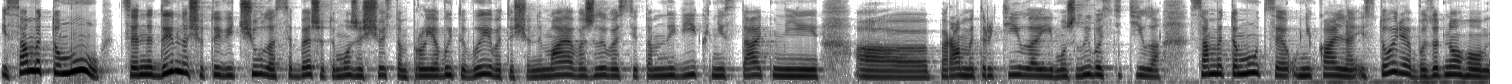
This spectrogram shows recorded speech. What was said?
І саме тому це не дивно, що ти відчула себе, що ти можеш щось там проявити, виявити, що немає важливості там ні вік, ні стать, ні а, параметри тіла і можливості тіла. Саме тому це унікальна історія, бо з одного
